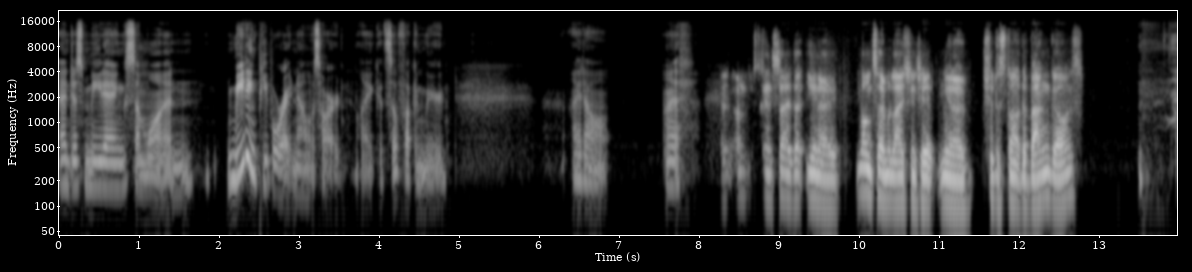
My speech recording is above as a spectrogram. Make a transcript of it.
and just meeting someone meeting people right now is hard like it's so fucking weird i don't ugh. I'm just gonna say that you know, long-term relationship, you know, should have started a band, guys.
